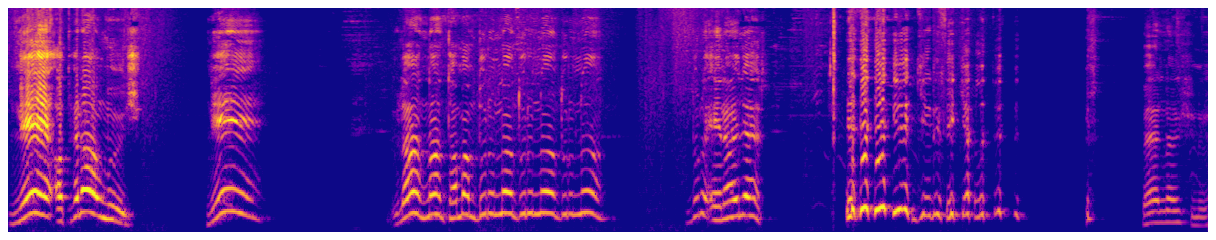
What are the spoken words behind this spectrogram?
Ne? Athena almış. Ne? Lan lan tamam durun lan durun lan durun lan. Durun enayiler. Geri zekalı. Ver lan şunu.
